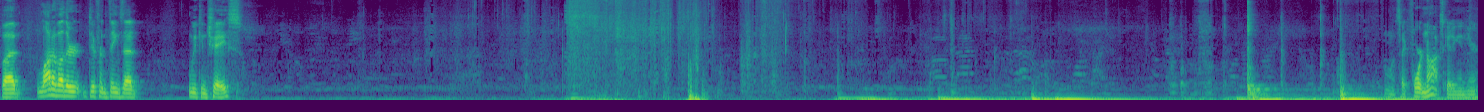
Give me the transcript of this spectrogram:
but a lot of other different things that we can chase. It's like Fort Knox getting in here.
